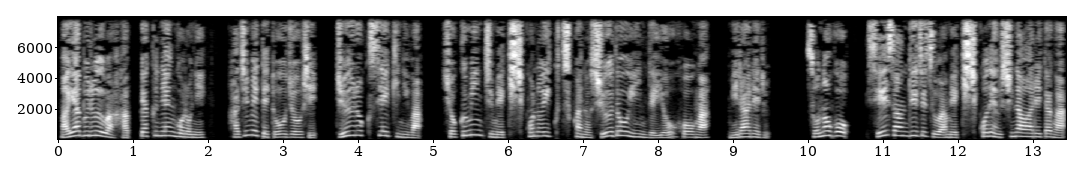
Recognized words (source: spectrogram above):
マヤブルーは800年頃に初めて登場し、16世紀には植民地メキシコのいくつかの修道院で養蜂が見られる。その後、生産技術はメキシコで失われたが、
